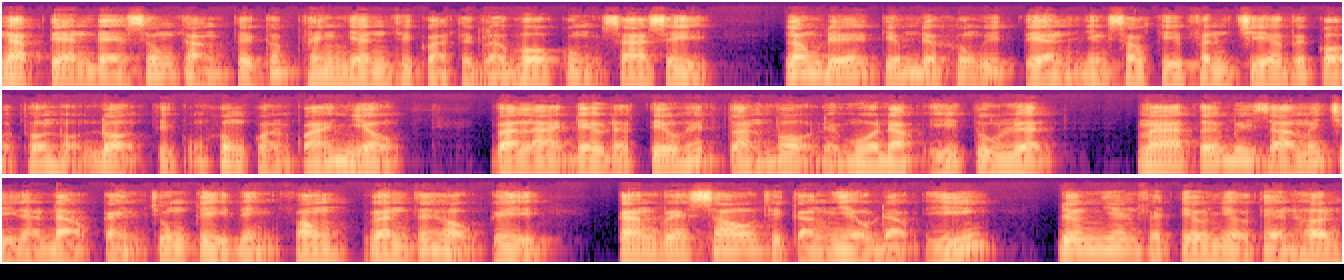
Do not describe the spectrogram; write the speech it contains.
Nạp tiền để xông thẳng tới cấp thánh nhân thì quả thực là vô cùng xa xỉ. Long đế kiếm được không ít tiền nhưng sau khi phân chia với cổ thôn hỗn độn thì cũng không còn quá nhiều và lại đều đã tiêu hết toàn bộ để mua đạo ý tu luyện, mà tới bây giờ mới chỉ là đạo cảnh trung kỳ đỉnh phong, gần tới hậu kỳ, càng về sau thì càng nhiều đạo ý, đương nhiên phải tiêu nhiều tiền hơn.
